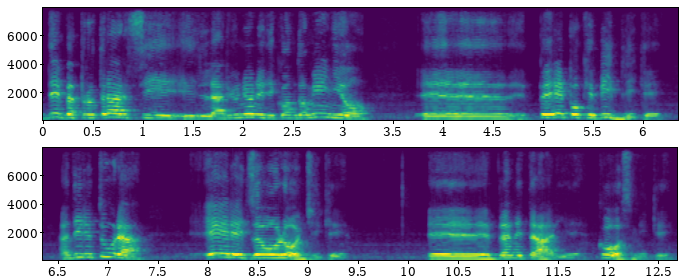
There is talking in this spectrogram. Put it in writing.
debba protrarsi la riunione di condominio eh, per epoche bibliche addirittura ere zoologiche eh, planetarie cosmiche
